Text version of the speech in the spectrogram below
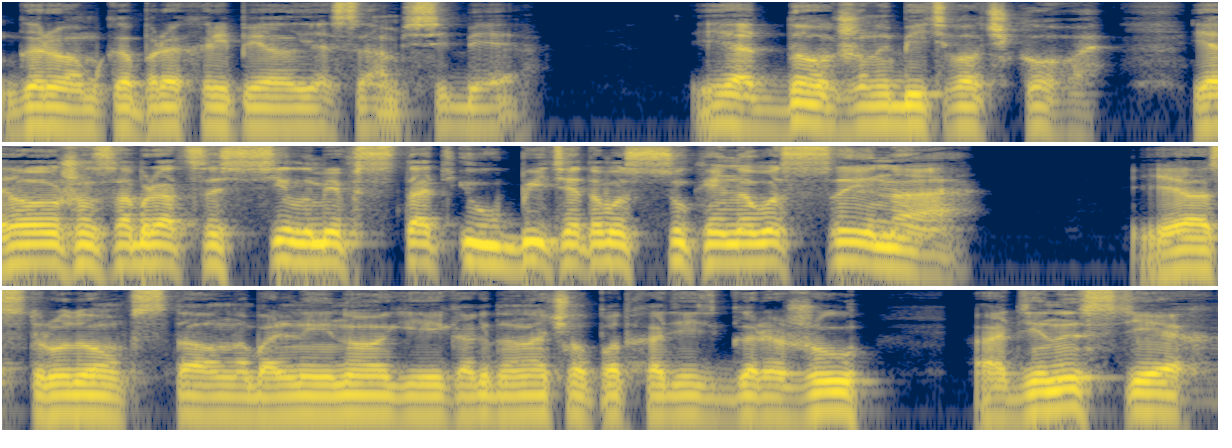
Громко прохрипел я сам себе. Я должен убить Волчкова. Я должен собраться с силами встать и убить этого сукиного сына. Я с трудом встал на больные ноги, и когда начал подходить к гаражу, один из тех,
